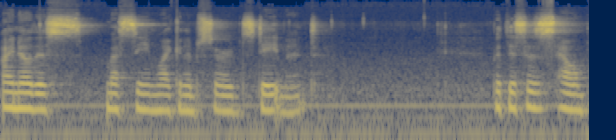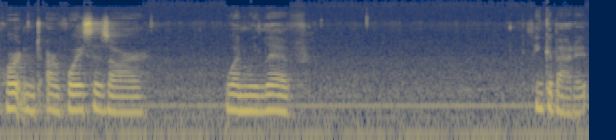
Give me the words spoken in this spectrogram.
I know this must seem like an absurd statement, but this is how important our voices are when we live. Think about it.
